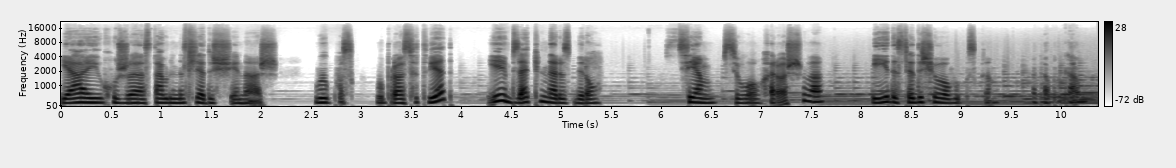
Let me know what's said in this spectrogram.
Я их уже оставлю на следующий наш выпуск «Вопрос-ответ» и обязательно разберу. Всем всего хорошего и до следующего выпуска. Пока-пока.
